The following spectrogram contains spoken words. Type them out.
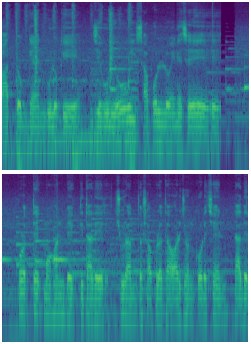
আত্মজ্ঞানগুলোকে যেগুলি ওই সাফল্য এনেছে। প্রত্যেক মহান ব্যক্তি তাদের চূড়ান্ত সফলতা অর্জন করেছেন, তাদের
